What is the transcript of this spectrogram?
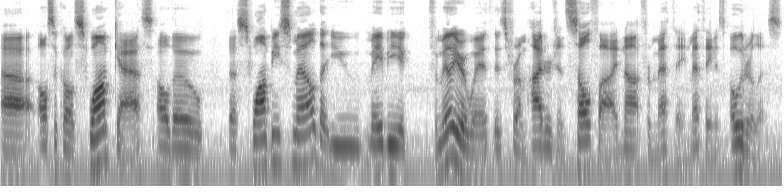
uh, also called swamp gas, although the swampy smell that you may be familiar with is from hydrogen sulfide, not from methane. Methane is odorless.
